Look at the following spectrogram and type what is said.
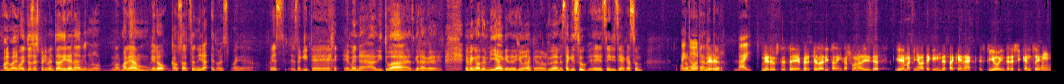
Bai, bai. Momentuz esperimentua direnak nor- normalean gero gauzatzen dira, edo ez, baina ez, ez dakit eh, hemen aditua ez gara, eh, hemen gauden biak edo hiruak, orduan ez dakizuk eh, ze iritziak azun. Aitor. Aitor. Bai. Nire ustez, e, bertsolaritzaren kasuan adibidez, e, makina batek egin dezakeenak ez dio interesik kentzen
